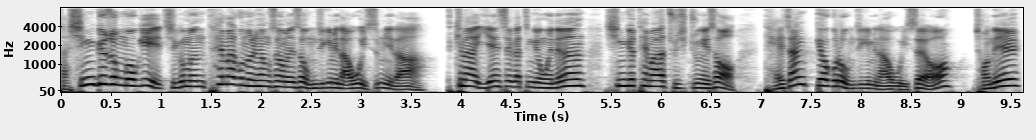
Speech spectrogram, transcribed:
자, 신규 종목이 지금은 테마군을 형성하면서 움직임이 나오고 있습니다. 특히나 ENCL 같은 경우에는 신규 테마 주식 중에서 대장격으로 움직임이 나오고 있어요. 전일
